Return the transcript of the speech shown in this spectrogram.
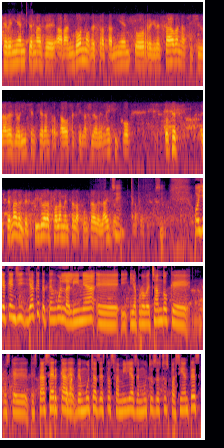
se venían temas de abandono de tratamiento, regresaban a sus ciudades de origen si eran tratados aquí en la Ciudad de México. Entonces, el tema del despido era solamente la punta del iceberg. Sí, Oye, Kenji, ya que te tengo en la línea eh, y, aprovechando que, pues que, está cerca de, muchas de estas familias, de muchos de estos pacientes,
